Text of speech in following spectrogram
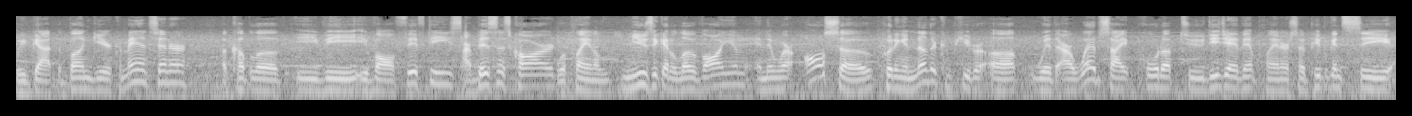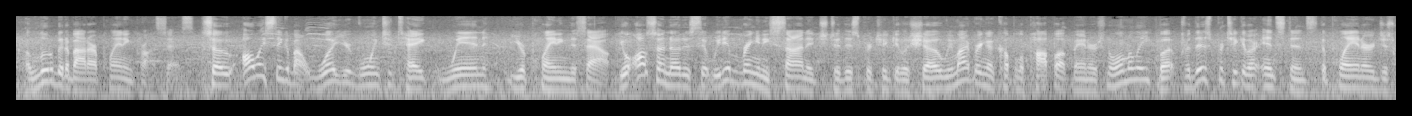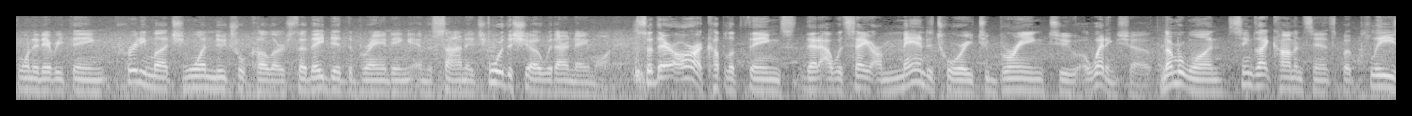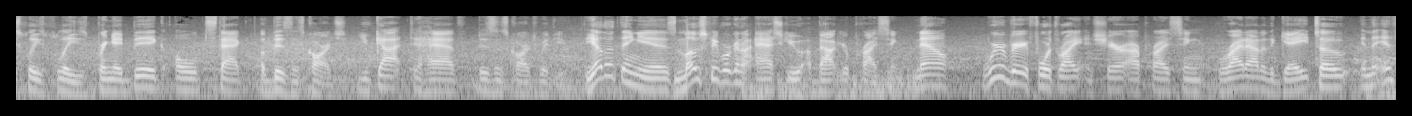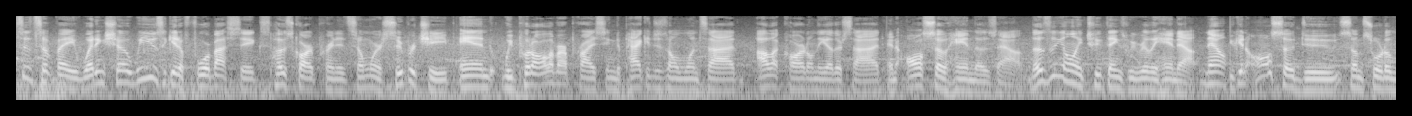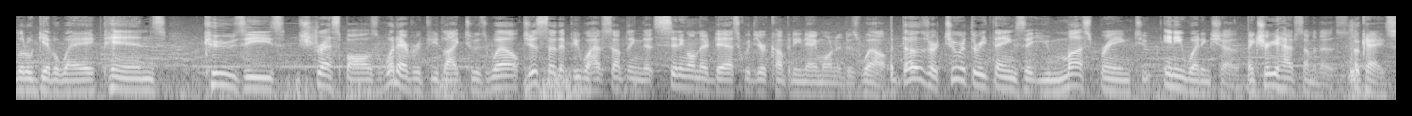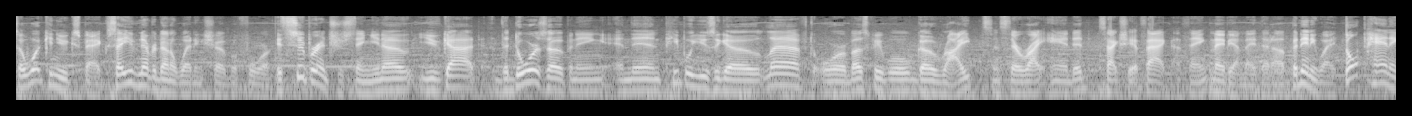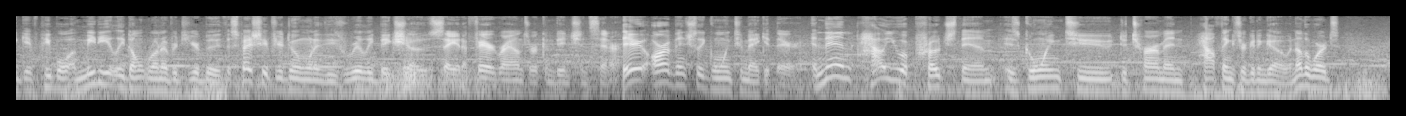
We've got the Bunn Gear Command Center, a couple of EV Evolve 50s, our business card, we're playing music at a low volume, and then we're also putting another computer up with our website pulled up to DJ Event Planner so people can see a little bit about our planning process. So always think about what you're going to take when you're planning this out. You'll also notice that we didn't bring any signage to this particular show. We might bring a couple of pop-up banners normally, but for this particular instance, the planner just wanted everything pretty much one neutral color, so they did the branding and the signage for the show with our name on it. So there are a couple of things that I would say are mandatory to bring to a wedding show. Number one, seems like common sense, but please, please, please bring a big old stack of business cards. You've got to have business cards with you. The other thing is most people are gonna ask you about your pricing. Now, we're very forthright and share our pricing right out of the gate. So in the instance of a wedding show, we usually get a four by six postcard printed somewhere super cheap. And we put all of our pricing, the packages on one side, a la carte on the other side, and also hand those out. Those are the only two things we really hand out. Now, you can also do some sort of little giveaway, pins, koozies, stress balls, whatever if you'd like to as well, just so that people have something that's sitting on their desk with your company name on it as well. But those are two or three things that you must bring to any wedding show. Make sure you have some of those. Okay, so what can you expect? Say you've never done a wedding show before. It's super interesting, you know, you've got the doors opening and then people usually go left or most people go right since they're right-handed. It's actually a fact, I think. Maybe I made that up. But anyway, don't panic if people immediately don't run over to your booth, especially if you're doing one of these really big shows say at a fairgrounds or a convention center. They are eventually going to make it there. And then how you approach them is going to determine how things are gonna go. In other words,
